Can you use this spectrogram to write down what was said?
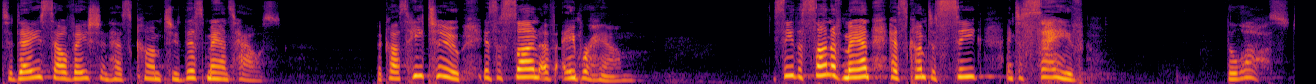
today's salvation has come to this man's house because he too is the son of Abraham. See, the Son of Man has come to seek and to save the lost.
